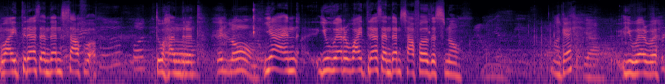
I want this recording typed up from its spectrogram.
white dress and then shuffle 200 Very long. yeah and you wear a white dress and then shuffle the snow. Okay? Yeah. you wear wear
